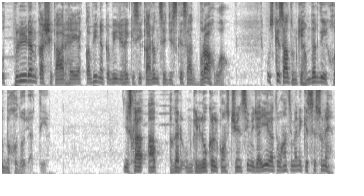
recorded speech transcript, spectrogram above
उत्पीड़न का शिकार है या कभी न कभी जो है किसी कारण से जिसके साथ बुरा हुआ हो, उसके साथ उनकी हमदर्दी खुद ब खुद हो जाती है। जिसका आप अगर उनके लोकल कॉन्स्टिट्यूंसी में जाइएगा तो वहाँ से मैंने किससे सुने हैं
